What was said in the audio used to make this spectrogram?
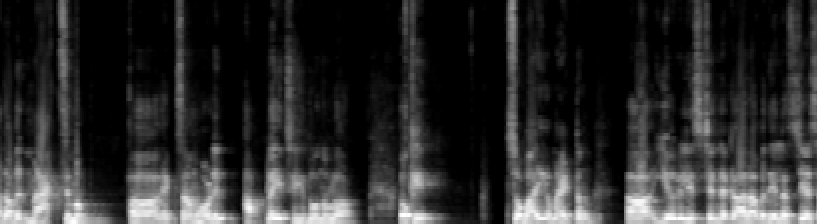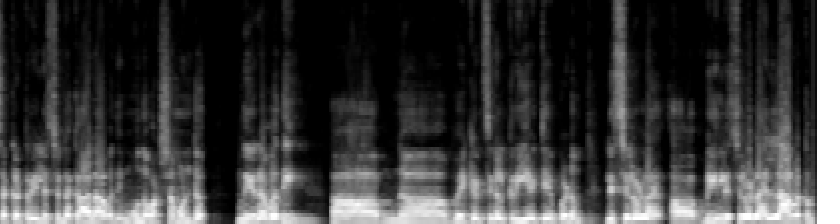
അത് അവർ മാക്സിമം എക്സാം ഹാളിൽ അപ്ലൈ ചെയ്തു എന്നുള്ളതാണ്. ഓക്കെ സ്വാഭാവികമായിട്ടും ഈ ഒരു ലിസ്റ്റിന്റെ കാലാവധി എൽ എസ് ജെ സെക്രട്ടറി ലിസ്റ്റിന്റെ കാലാവധി മൂന്ന് വർഷമുണ്ട്. നിരവധി വേക്കൻസികൾ ക്രിയേറ്റ് ചെയ്യപ്പെടും. ലിസ്റ്റിലുള്ള മെയിൻ ലിസ്റ്റിലുള്ള എല്ലാവർക്കും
